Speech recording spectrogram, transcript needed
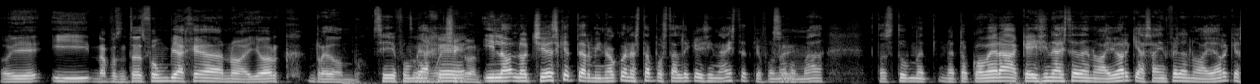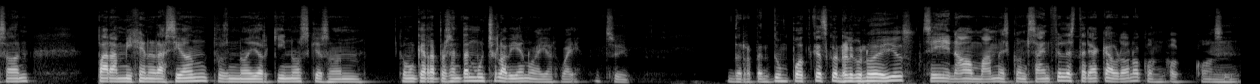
Oye, y no, pues entonces fue un viaje a Nueva York redondo. Sí, fue un viaje. Y lo, lo, chido es que terminó con esta postal de Casey Neistat, que fue una mamada. Entonces tú me, me, tocó ver a Casey Neistat de Nueva York y a Seinfeld de Nueva York, que son para mi generación, pues neoyorquinos que son como que representan mucho la vida en Nueva York, güey. Sí. De repente un podcast con alguno de ellos. Sí, no mames, con Seinfeld estaría cabrón o con, o con,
